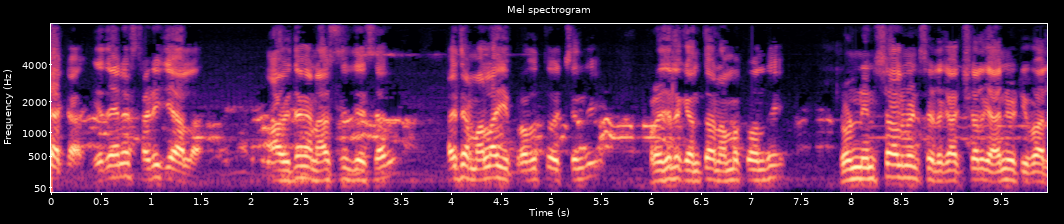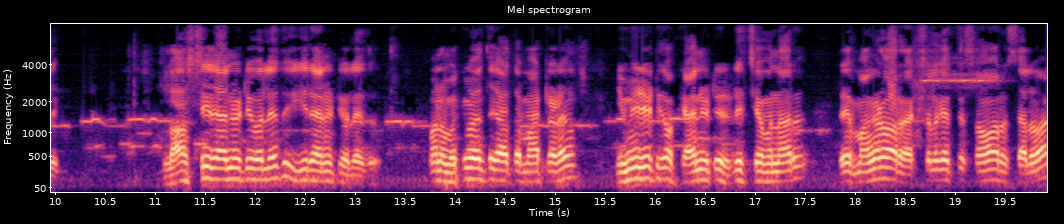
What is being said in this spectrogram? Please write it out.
లేక ఏదైనా స్టడీ చేయాలా? ఆ విధంగా నాశనం చేశారు. అయితే మళ్ళీ ఈ ప్రభుత్వం వచ్చింది. ప్రజలకు ఎంతో నమ్మకం ఉంది. రెండు ఇన్స్టాల్మెంట్స్ వీళ్ళకి యాక్చువల్గా యాన్యుటీ ఇవ్వాలి. లాస్ట్ ఇయర్ యాన్యుటీ ఇవ్వలేదు ఈ యాన్యుటీ ఇవ్వలేదు. మన ముఖ్యమంత్రి గారితో మాట్లాడాం. ఇమీడియట్గా ఒక యాన్యుటీ రిలీజ్ చేయమన్నారు. రేపు మంగళవారం యాక్చువల్గా అయితే సోమవారం సెలవు.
